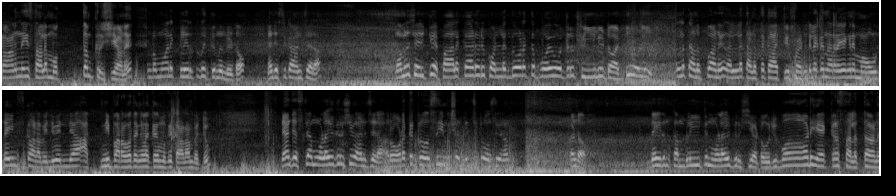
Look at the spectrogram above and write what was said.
കാണുന്ന ഈ സ്ഥലം മൊത്തം കൃഷിയാണ്. കണ്ടമോനെ കിളിർത്ത് നിൽക്കുന്നുണ്ട് കേട്ടോ. ഞാൻ ജസ്റ്റ് കാണിച്ചു തരാം. നമ്മൾ ശരിക്കും പാലക്കാട് ഒരു കൊല്ലങ്കോടൊക്കെ പോയ പോലത്തെ ഒരു ഫീൽ കിട്ടും. അടിപൊളി. നല്ല തണുപ്പാണ്. നല്ല തണുത്ത കാറ്റ്. ഫ്രണ്ടിലൊക്കെ നിറയെ ഇങ്ങനെ മൗണ്ടൈൻസ് കാണാം. വലിയ വലിയ അഗ്നിപർവതങ്ങളൊക്കെ നമുക്ക് കാണാൻ പറ്റും. ഞാൻ ജസ്റ്റ് ആ മുളക് കൃഷി കാണിച്ചു തരാം. റോഡൊക്കെ ക്രോസ് ചെയ്യുമ്പോൾ ശ്രദ്ധിച്ച് ക്രോസ് ചെയ്യണം. കണ്ടോ? ഇത് കംപ്ലീറ്റ് മുളക് കൃഷി കേട്ടോ ഒരുപാട് ഏക്കർ സ്ഥലത്താണ്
